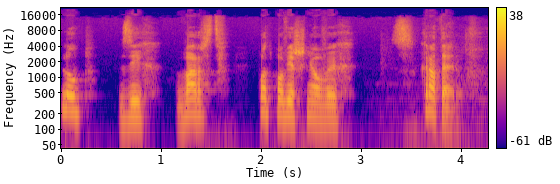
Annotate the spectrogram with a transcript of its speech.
lub z ich warstw podpowierzchniowych z kraterów.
